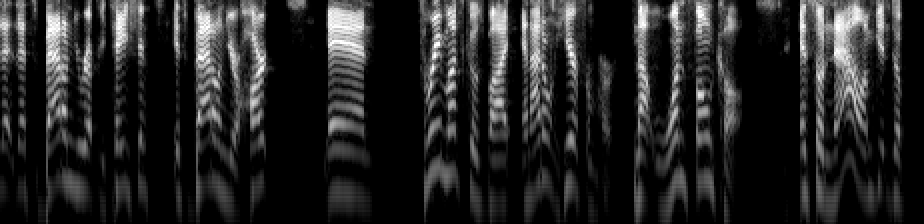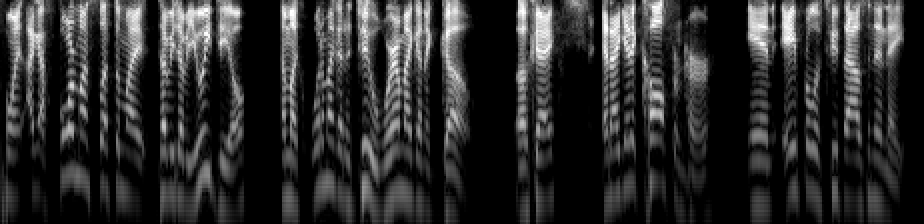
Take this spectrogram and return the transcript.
that, that's bad on your reputation. It's bad on your heart. And three months goes by and I don't hear from her, not one phone call. And so now I'm getting to a point. I got four months left on my WWE deal. I'm like, what am I going to do? Where am I going to go? Okay. And I get a call from her in April of 2008.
